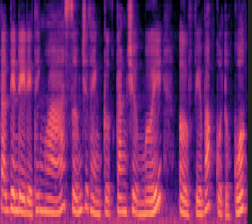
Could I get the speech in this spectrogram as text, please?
tạo tiền đề để Thanh Hóa sớm trở thành cực tăng trưởng mới ở phía Bắc của Tổ quốc.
